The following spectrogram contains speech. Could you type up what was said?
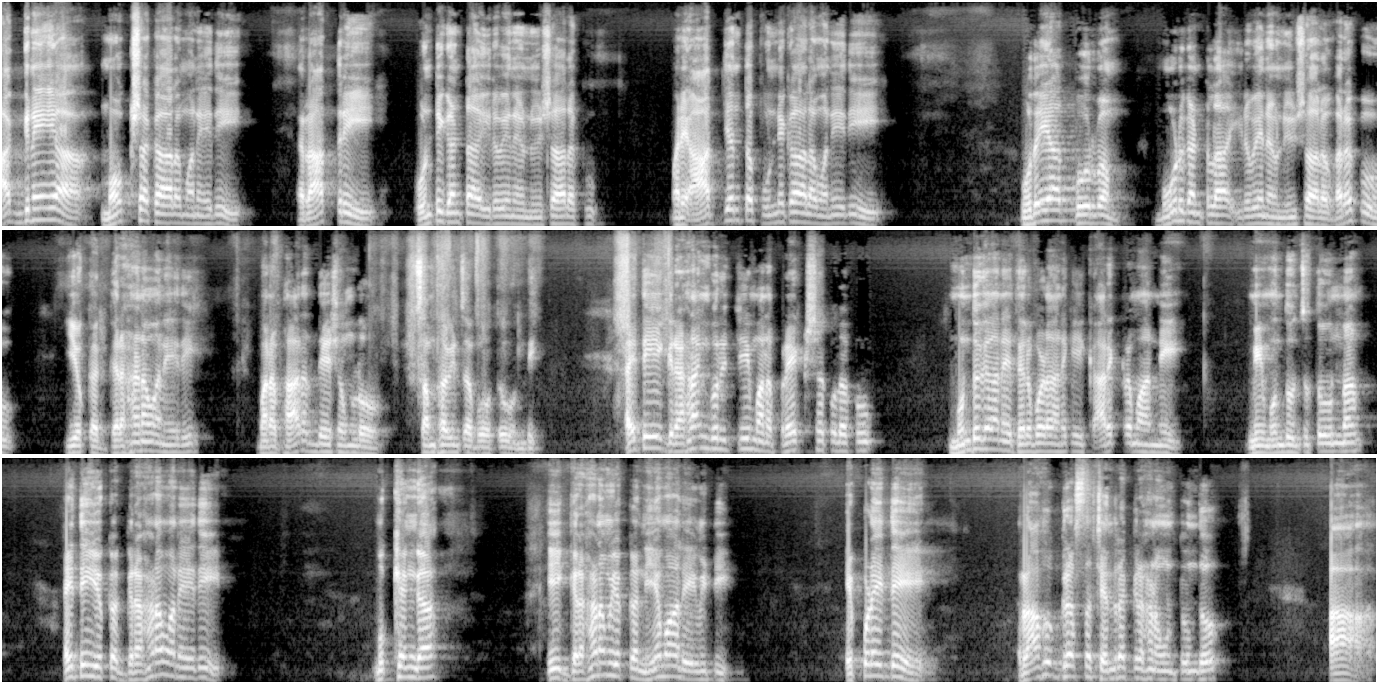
ఆగ్నేయ మోక్షకాలం అనేది రాత్రి ఒంటి గంట ఇరవై ఎనిమిది నిమిషాలకు మరి ఆద్యంత పుణ్యకాలం అనేది ఉదయాపూర్వం మూడు గంటల ఇరవై ఎనిమిది నిమిషాల వరకు ఈ యొక్క గ్రహణం అనేది మన భారతదేశంలో సంభవించబోతూ ఉంది. అయితే ఈ గ్రహణం గురించి మన ప్రేక్షకులకు ముందుగానే తెలపడానికి ఈ కార్యక్రమాన్ని మీ ముందు ఉంచుతూ ఉన్నాం. అయితే ఈ యొక్క గ్రహణం అనేది ముఖ్యంగా ఈ గ్రహణం యొక్క నియమాలు ఏమిటి? ఎప్పుడైతే రాహుగ్రస్త చంద్రగ్రహణం ఉంటుందో ఆ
